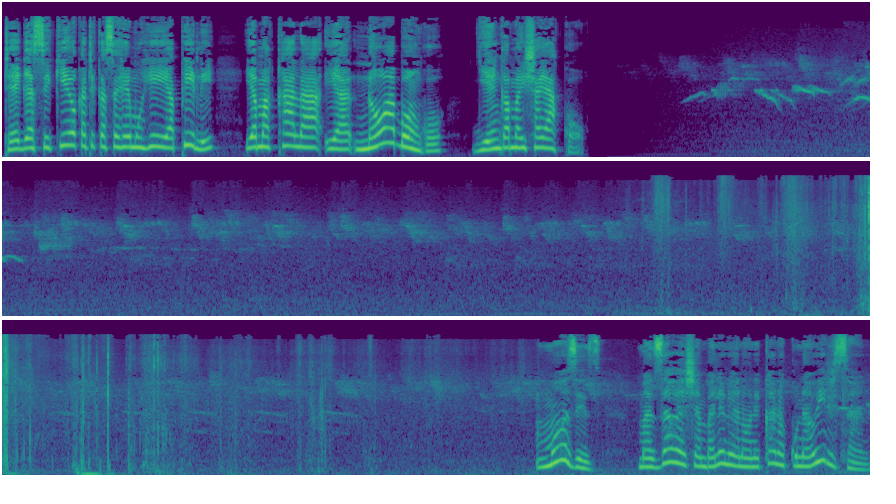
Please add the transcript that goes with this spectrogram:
tega sikio katika sehemu hii ya pili ya makala ya Noa Bongo jenga maisha yako. Moses, mazao ya shamba lenu yanaonekana kunawiri sana.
